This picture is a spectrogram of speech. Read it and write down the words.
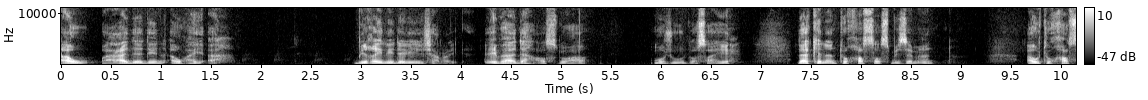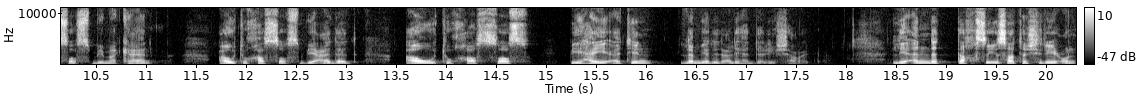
أو عدد أو هيئة بغير دليل شرعي. عبادة أصلها موجود وصحيح لكن أن تخصص بزمان أو تخصص بمكان أو تخصص بعدد أو تخصص بهيئة لم يرد عليها الدليل الشرعي. لأن التخصيص تشريع.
